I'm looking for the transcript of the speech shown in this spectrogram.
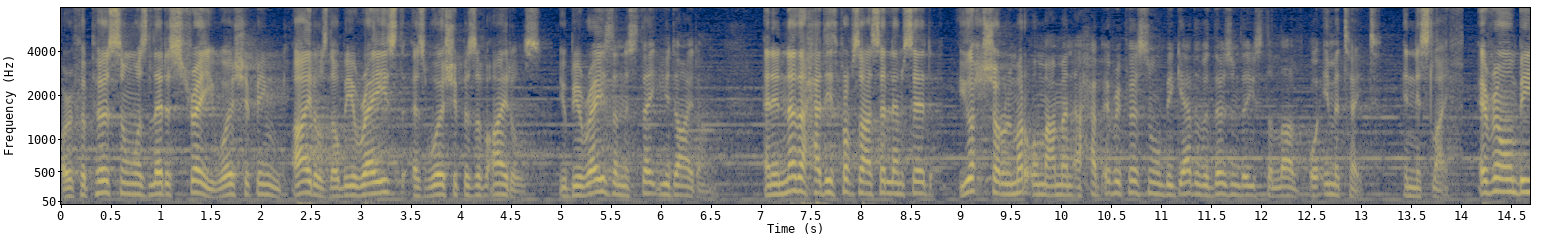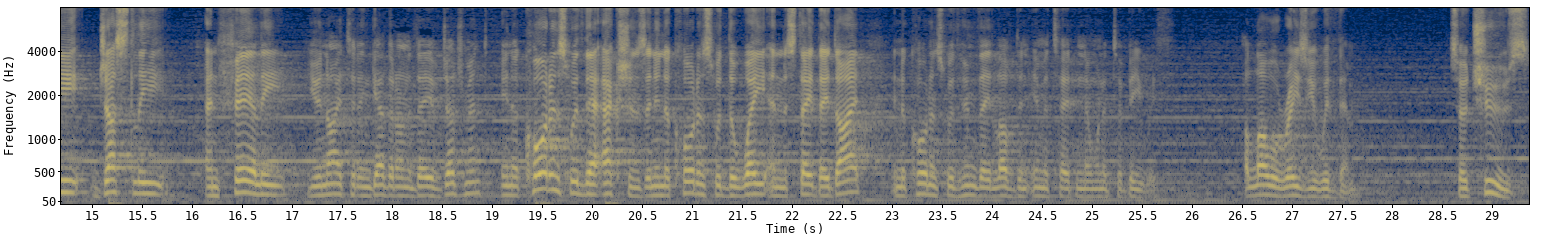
Or if a person was led astray, worshipping idols, they'll be raised as worshippers of idols. You'll be raised on the state you died on. And in another hadith, Prophet ﷺ said, يُحْشَرُ الْمَرْءُ مَعْ مَنْ أَحَبْ Every person will be gathered with those whom they used to love or imitate in this life. Everyone will be justly and fairly united and gathered on the day of judgment in accordance with their actions and in accordance with the way and the state they died, in accordance with whom they loved and imitated and they wanted to be with. Allah will raise you with them. So choose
